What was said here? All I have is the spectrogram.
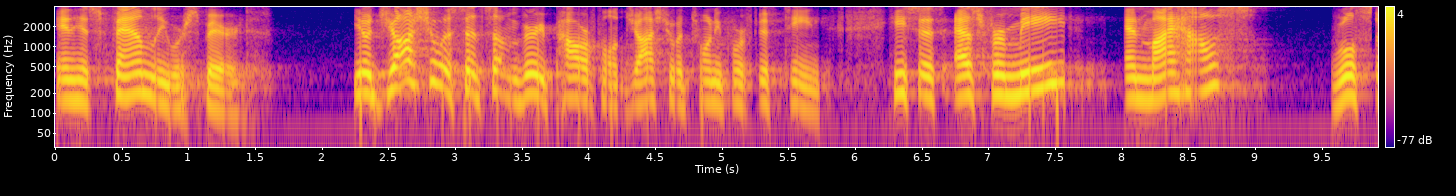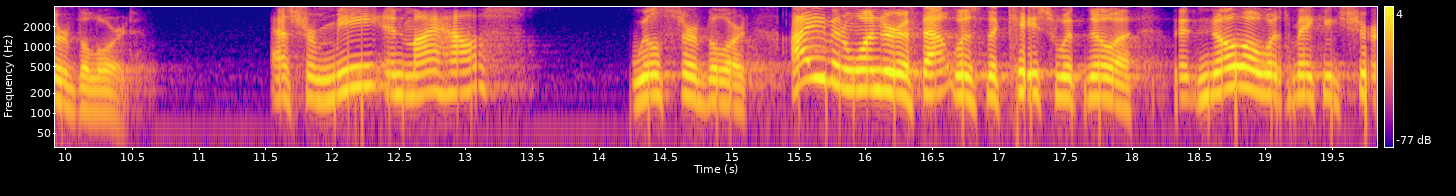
and his family were spared. You know, Joshua said something very powerful in Joshua 24 15. He says, As for me and my house, we'll serve the Lord. As for me and my house, we'll serve the Lord. I even wonder if that was the case with Noah, that Noah was making sure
